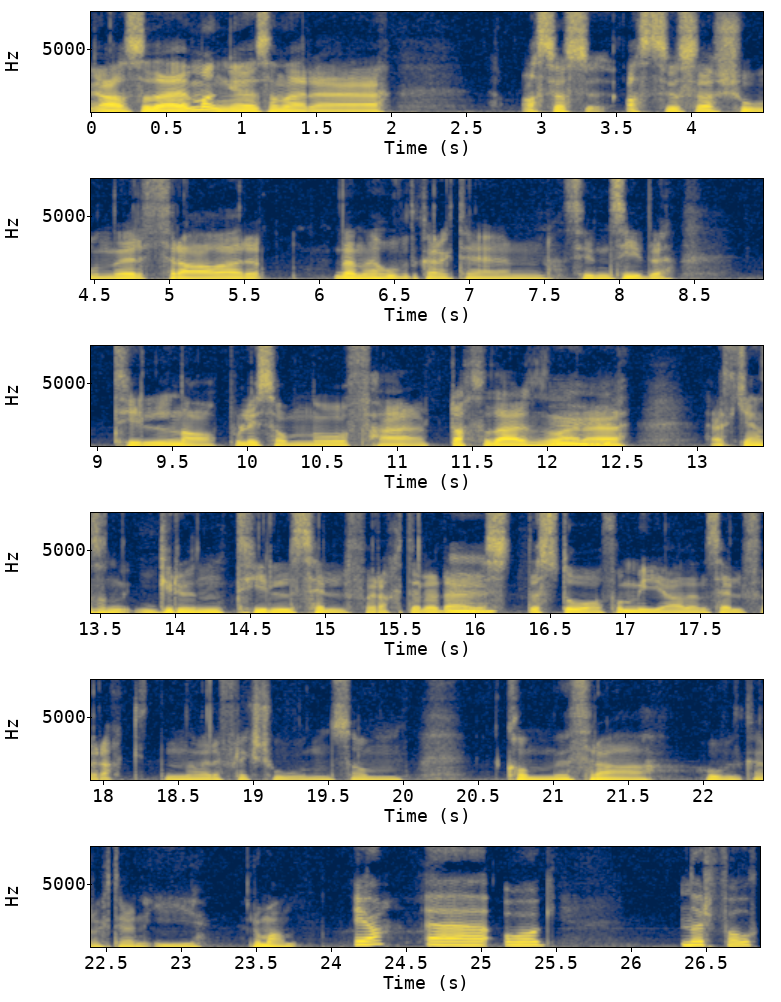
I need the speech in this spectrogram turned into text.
Ja, så det er jo mange sånne der, eh, assosiasjoner fra denne hovedkarakteren sin side til Napoli som noe fælt, da. Så det er en sånn der, Jeg vet ikke, en sånn grunn til selvforakt, eller det, er, Mm. det står for mye av den selvforakten og refleksjonen som kommer fra hovedkarakteren i romanen. Ja, eh, og når folk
